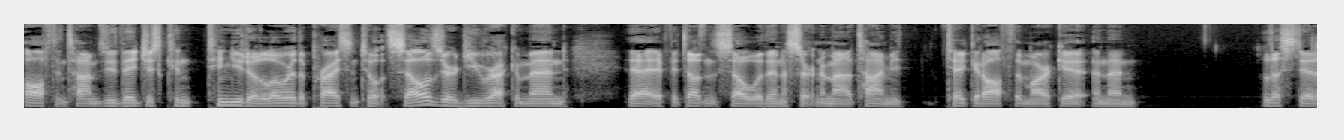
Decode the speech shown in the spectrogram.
Oftentimes, do they just continue to lower the price until it sells, or do you recommend that if it doesn't sell within a certain amount of time, you take it off the market and then list it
